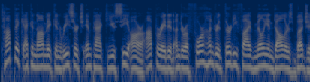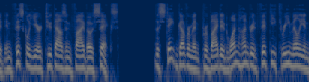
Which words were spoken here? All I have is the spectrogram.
Topic economic and research impact UCR operated under a $435 million budget in fiscal year 2005–06. The state government provided $153 million,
